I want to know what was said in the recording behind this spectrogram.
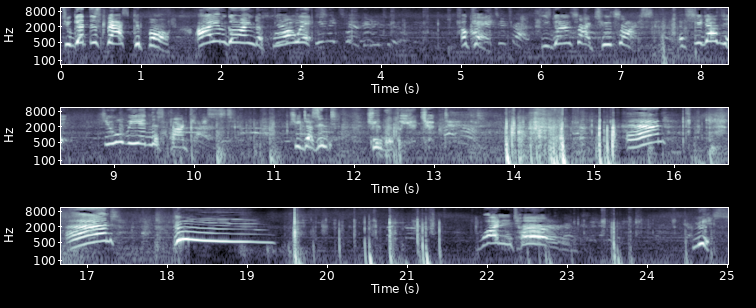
to get this basketball. I am going to throw it. Give me two. Give me two. Okay. Two tries. She's gonna try two tries. If she does it, she will be in this podcast. She doesn't, she will be ejected. And, and, ooh, one turn. Miss.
